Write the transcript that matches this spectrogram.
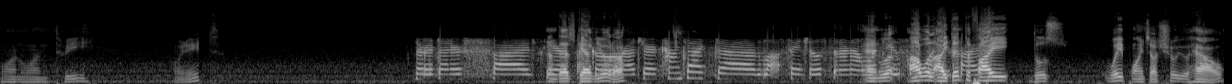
One one three point eight. Third Niner five And that's Echo, Gaviota. Roger. Contact uh, Los Angeles Center now. And one, wh- two, I will identify those waypoints. I'll show you how.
